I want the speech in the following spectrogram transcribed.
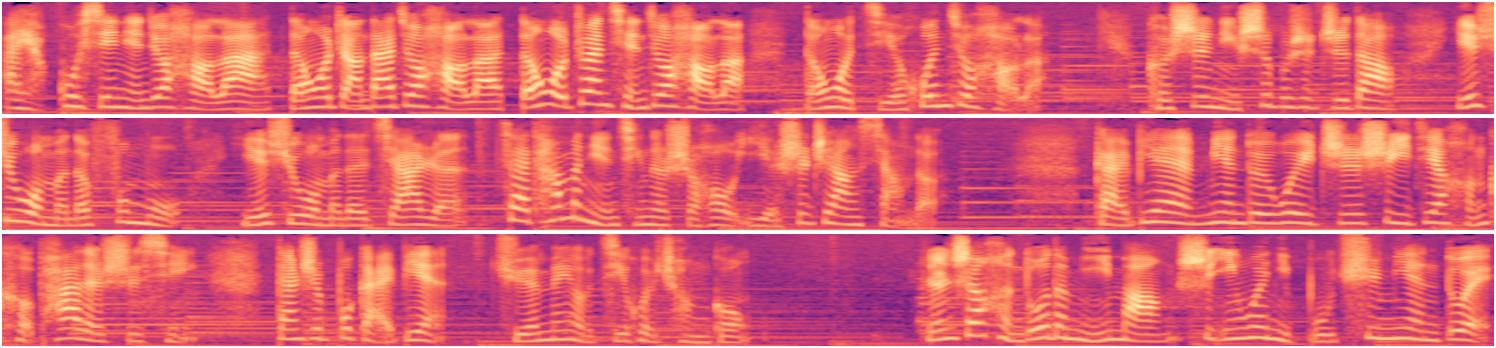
哎呀，过些年就好了，等我长大就好了，等我赚钱就好了，等我结婚就好了。”可是你是不是知道，也许我们的父母，也许我们的家人在他们年轻的时候也是这样想的。改变、面对未知是一件很可怕的事情，但是不改变绝没有机会成功。人生很多的迷茫，是因为你不去面对。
